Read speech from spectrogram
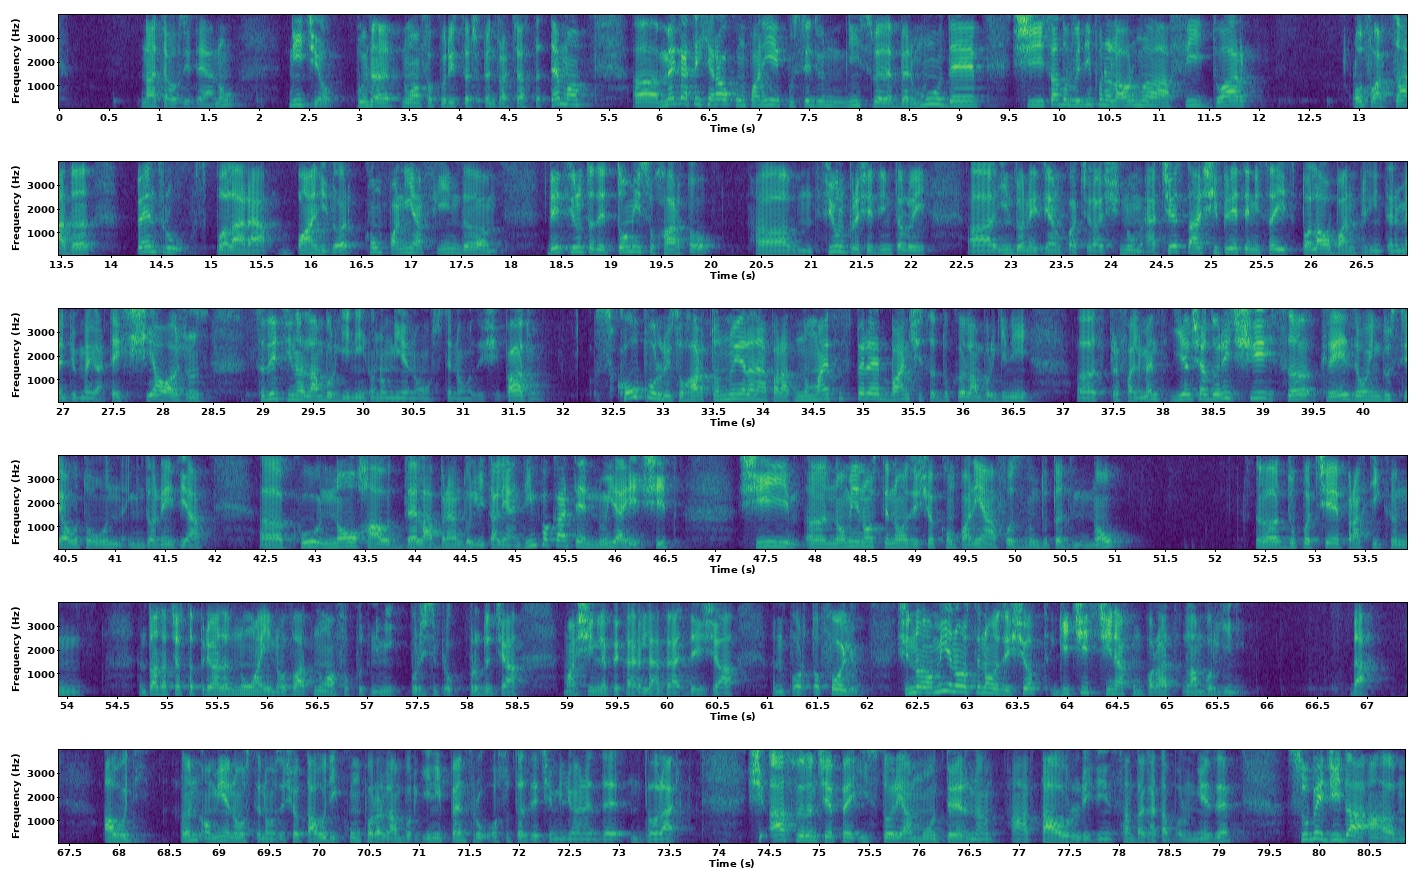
N-ați auzit de ea, nu? Nici eu. Până nu am făcut research pentru această temă. Uh, Megatech era o companie cu sediu în insulele Bermude și s-a dovedit până la urmă a fi doar o fațadă pentru spălarea banilor, compania fiind uh, deținută de Tommy Suharto, uh, fiul președintelui uh, indonezian cu același nume. Acesta și prietenii săi spălau bani prin intermediul Megatech și au ajuns să dețină Lamborghini în 1994. Scopul lui Suharto nu era neapărat numai să spele bani și să ducă Lamborghini uh, spre faliment. El și-a dorit și să creeze o industrie auto în Indonezia Uh, cu know-how de la brandul italian. Din păcate, nu i-a ieșit și uh, în 1998 compania a fost vândută din nou uh, după ce, practic, în, în toată această perioadă nu a inovat, nu a făcut nimic, pur și simplu producea mașinile pe care le avea deja în portofoliu. Și în 1998, ghiciți cine a cumpărat Lamborghini. Da, Audi. În 1998 Audi cumpără Lamborghini pentru 110 milioane de dolari. Și astfel începe istoria modernă a Taurului din Santa Gata Bolognese. Sub egida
